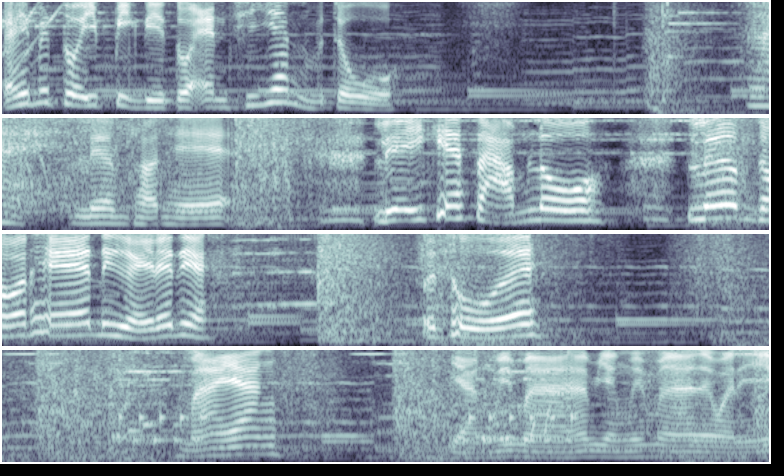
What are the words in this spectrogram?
เอ้ยไม่ตัวอีปิกดีตัวแอนเชียนมาจูเฮ้ยเริ่มท้อแท้ เหลืออีกแค่สามโล เริ่มท้อแท้เหนื่อยแล้วเนี่ยโอ้โถเอ้ยมายัง ยังไม่มาครับยังไม่มาในวันนี้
